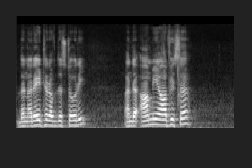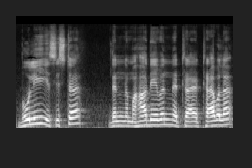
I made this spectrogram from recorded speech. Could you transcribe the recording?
the narrator of the story, and the army officer, Bhuli, his sister, then Mahadevan, a tra- traveler.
